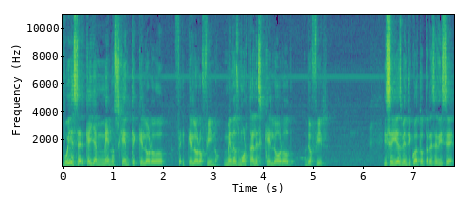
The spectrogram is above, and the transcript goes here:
voy a hacer que haya menos gente que el oro que el oro fino, menos mortales que el oro de Ofir. Isaías 24:13 dice,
